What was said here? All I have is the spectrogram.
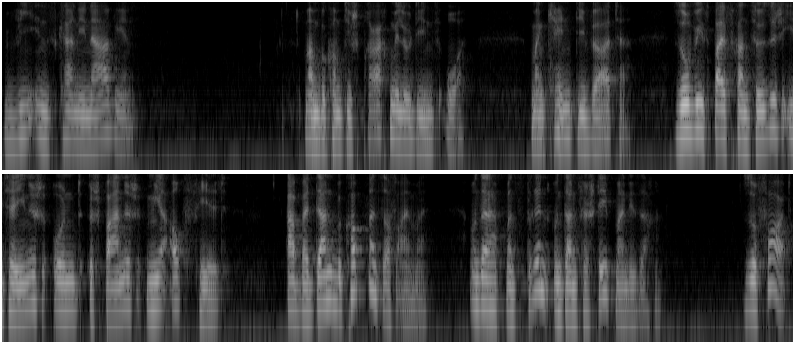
Wie in Skandinavien. Man bekommt die Sprachmelodie ins Ohr. Man kennt die Wörter. So wie es bei Französisch, Italienisch und Spanisch mir auch fehlt. Aber dann bekommt man es auf einmal und dann hat man es drin und dann versteht man die Sachen. Sofort.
